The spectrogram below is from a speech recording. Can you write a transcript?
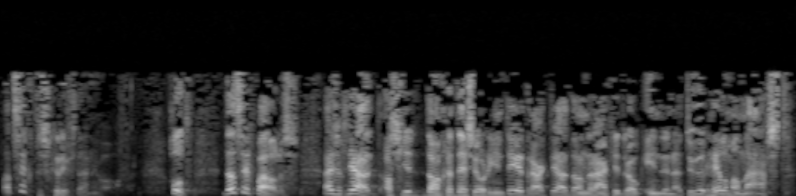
Wat zegt de schrift daar nu over? Goed, dat zegt Paulus. Hij zegt, ja, als je dan gedesoriënteerd raakt, ja, dan raak je er ook in de natuur helemaal naast.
